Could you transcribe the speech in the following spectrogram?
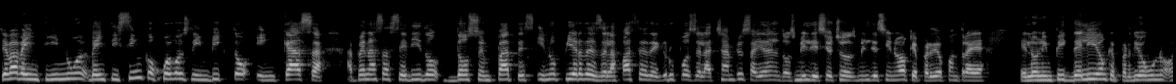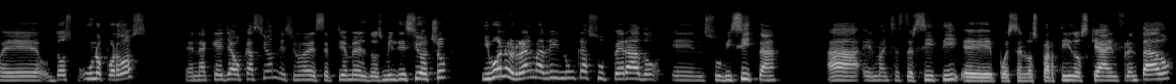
lleva 29, 25 juegos de invicto en casa, apenas ha cedido dos empates y no pierde desde la fase de grupos de la Champions allá en el 2018-2019, que perdió contra el Olympique de Lyon, que perdió uno, eh, uno por dos en aquella ocasión, 19 de septiembre del 2018. Y bueno, el Real Madrid nunca ha superado en su visita a el Manchester City, eh, pues en los partidos que ha enfrentado.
